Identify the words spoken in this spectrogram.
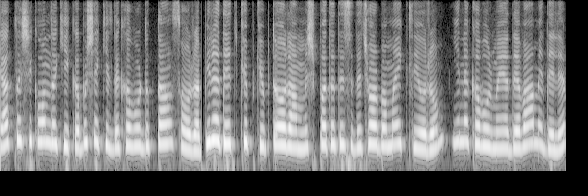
Yaklaşık 10 dakika bu şekilde kavurduktan sonra bir adet küp küp doğranmış patatesi de çorbama ekliyorum. Yine kavurmaya devam edelim.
